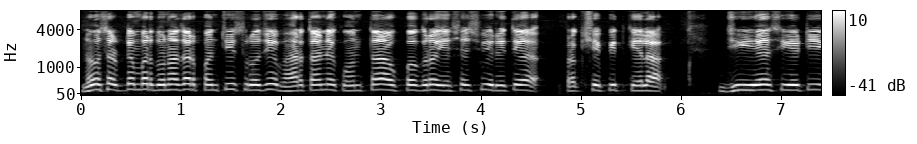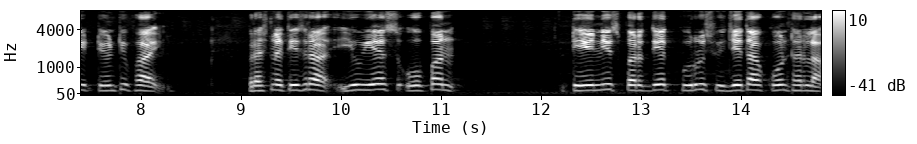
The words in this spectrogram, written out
नऊ सप्टेंबर दोन हजार पंचवीस रोजी भारताने कोणता उपग्रह यशस्वीरित्या प्रक्षेपित केला? G S A T twenty five. प्रश्न तिसरा. यू एस ओपन टेनिस स्पर्धेत पुरुष विजेता कोण ठरला?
